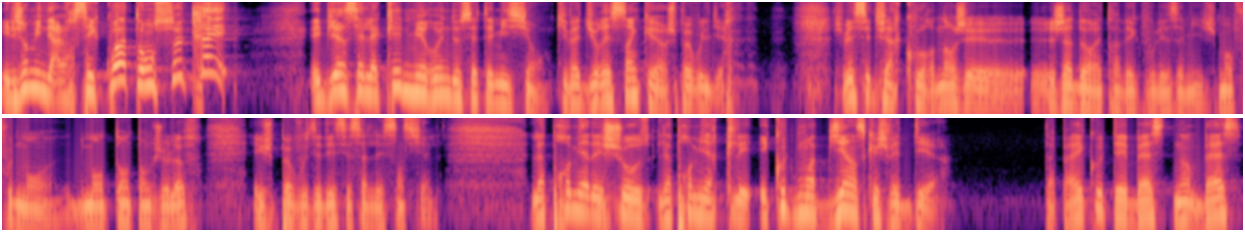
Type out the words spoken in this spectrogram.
Et les gens me disent, alors c'est quoi ton secret? Eh bien, c'est la clé numéro une de cette émission, qui va durer 5 heures, je peux vous le dire. Je vais essayer de faire court. Non, j'adore être avec vous, les amis. Je m'en fous de mon, temps tant que je l'offre et je peux vous aider, c'est ça l'essentiel. La première des choses, la première clé, écoute-moi bien ce que je vais te dire. T'as pas écouté, baisse, non, baisse,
